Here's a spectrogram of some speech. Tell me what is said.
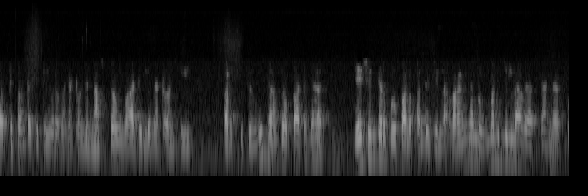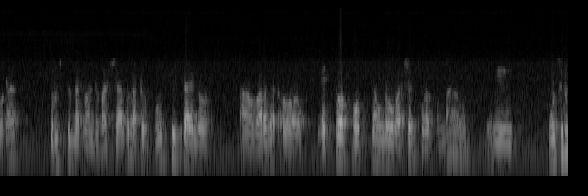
పత్తి పంటకు తీవ్రమైనటువంటి నష్టం వాటిల్లినటువంటి పరిస్థితి ఉంది. దాంతో పాటుగా జయశంకర్ భూపాలపల్లి జిల్లా వరంగల్ ఉమ్మడి జిల్లా వ్యాప్తంగా కూడా కురుస్తున్నటువంటి వర్షాలు అటు పూర్తి స్థాయిలో వరద ఎక్కువ మొత్తంలో వర్షం కురకుండా ఈ ముసురు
